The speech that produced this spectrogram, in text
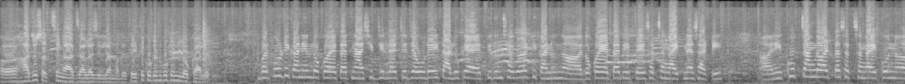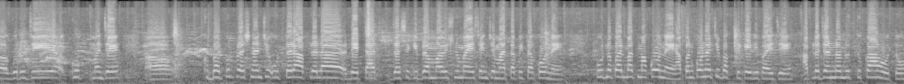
अ, हा जो सत्संग आज झाला जिल्ह्यामध्ये तर इथे कुठून कुठून लोक आले? भरपूर ठिकाणी लोक येतात. नाशिक जिल्ह्याचे जेवढे तालुके आहेत तिथून सगळ्या ठिकाणून लोक येतात इथे सत्संग ऐकण्यासाठी. आणि खूप चांगलं वाटतं सत्संग ऐकून. अ, गुरुजी खूप म्हणजे अ, खूप भरपूर प्रश्नांची उत्तरं आपल्याला देतात. जसे की ब्रह्मा विष्णू महेश यांचे माता पिता कोण आहे? पूर्ण परमात्मा कोण आहे? आपण कोणाची भक्ती केली पाहिजे? आपला जन्म मृत्यू का होतो?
